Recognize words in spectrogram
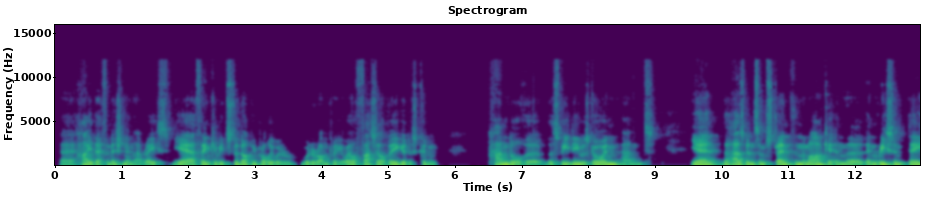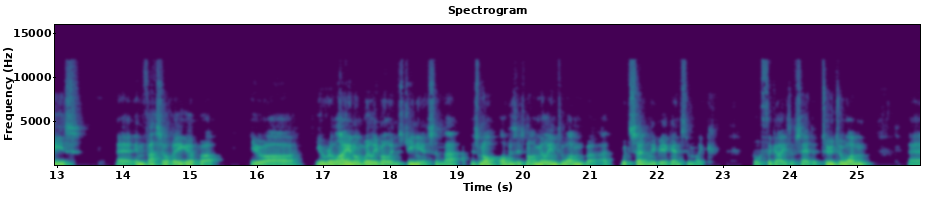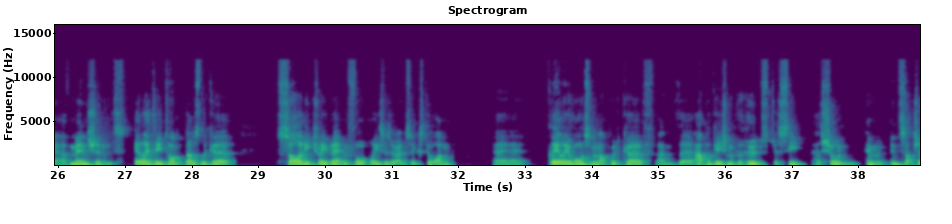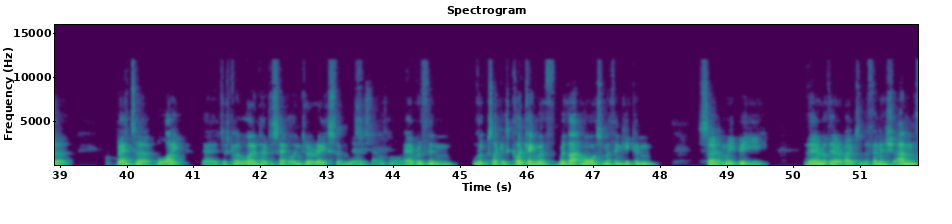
uh, high definition in that race. Yeah, I think if he'd stood up, he probably would have would have run pretty well. Facile Vega just couldn't handle the the speed he was going, and yeah, there has been some strength in the market in the in recent days uh, in Facile Vega, but you are you're relying on Willie Mullins' genius, and that it's not obviously it's not a million to one, but I would certainly be against him. Like both the guys have said, at two to one. Uh, I've mentioned Il Etait Temps does look a solid each way bet with four places around six to one. Uh, clearly a horse on an upward curve, and the application of the hood just see, has shown him in such a better light. Uh, just kind of learned how to settle into a race, and Yeah, everything looks like it's clicking with with that horse, and I think he can certainly be there or thereabouts at the finish. And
